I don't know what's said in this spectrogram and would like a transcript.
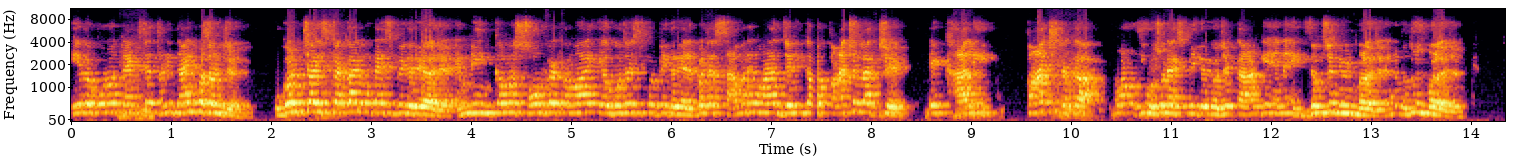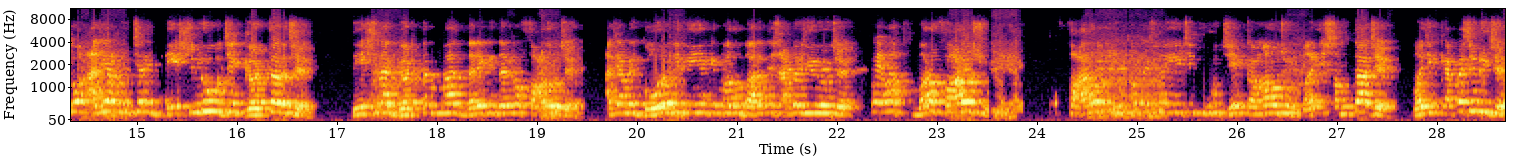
એ લોકોનો ટેક્સ થર્ટી નાઇન છે. ઓગણચાલીસ ટકા લોકો ટેક્સ પે કરી રહ્યા છે. એમની ઇન્કમ સો રૂપિયા કમાય, એ ઓગણચાલીસ રૂપિયા પે કરી રહ્યા છે. પણ સામાન્ય માણસ જેની ઇન્કમ પાંચ લાખ છે, એ ખાલી પાંચ ટકા પણ ઓછો ટેક્સ પે કર્યો છે, કારણ કે એને એક્ઝમ્પશન યુનિટ મળે છે, એને બધું જ મળે છે. તો આજે આપણે જયારે દેશનું જે ઘડતર છે, દેશના ઘડતરમાં દરેક દરેકનો ફાળો છે. આજે આપણે ગૌરવથી કહીએ કે મારું ભારત દેશ આગળ જઈ રહ્યું છે. તો એમાં મારો ફાળો શું? ફાળો ઇન્ફોર્મેશન એ છે કે હું જે કમાઉં છું, મારી ક્ષમતા છે, મારી કેપેસિટી છે,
